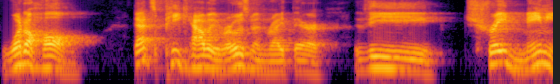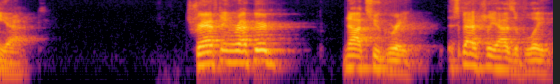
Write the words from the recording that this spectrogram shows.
What a haul. That's peak Howie Roseman right there. The trade maniac. Drafting record, not too great, especially as of late.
